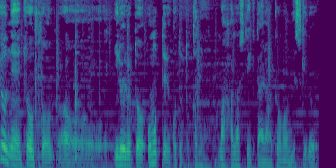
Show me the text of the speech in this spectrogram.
今日ね、ちょっと、いろいろと思ってることとかね、まあ話していきたいなと思うんですけど、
